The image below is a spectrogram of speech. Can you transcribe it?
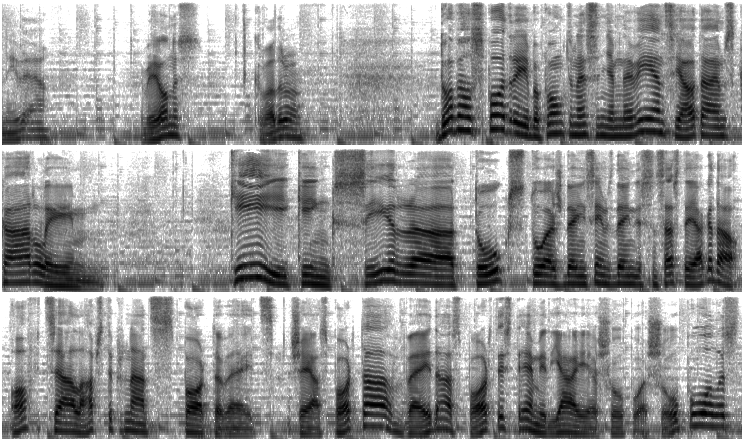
Nivea. Vilnis. Kvadro. Dobels spodrība punktu nesaņem neviens jautājums Kārlim. Kīkings ir uh, 1996. gadā oficiāli apstiprināts sporta veids. Šajā sportā veidā sportistiem ir jāiešūpo šūpoles,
